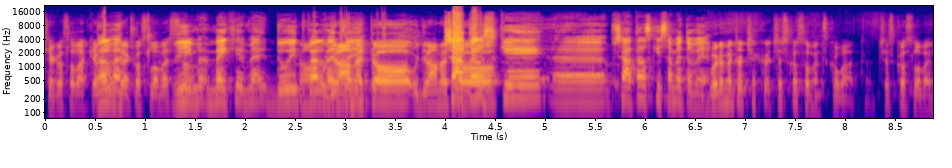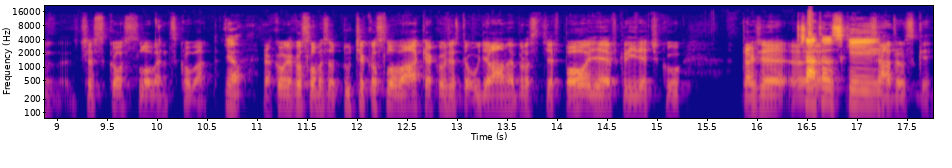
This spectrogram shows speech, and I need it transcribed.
Čekoslovakia Velvet. pouze jako sloveso. Vím, make, make, do it No, velvet. uděláme to, uděláme Přátelsky, eh, přátelsky sametově. to, budeme to čeko, československovat. Českosloven, československovat. Jo. Jako, jako sloveso. Tu Čekoslovák, jako že to uděláme prostě v pohodě, v klídečku. Takže... eh, Přátelsky. Přátelsky.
